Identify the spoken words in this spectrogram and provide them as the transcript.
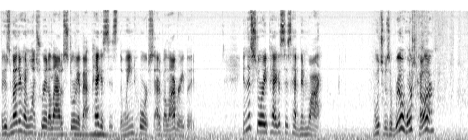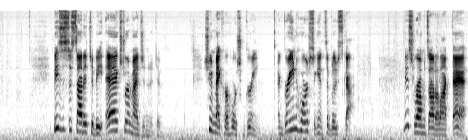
Because Mother had once read aloud a story about Pegasus, the winged horse, out of a library book. In the story, Pegasus had been white, which was a real horse color. Beezus decided to be extra imaginative. She would make her horse green. A green horse against a blue sky. Miss Robbins ought to like that.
